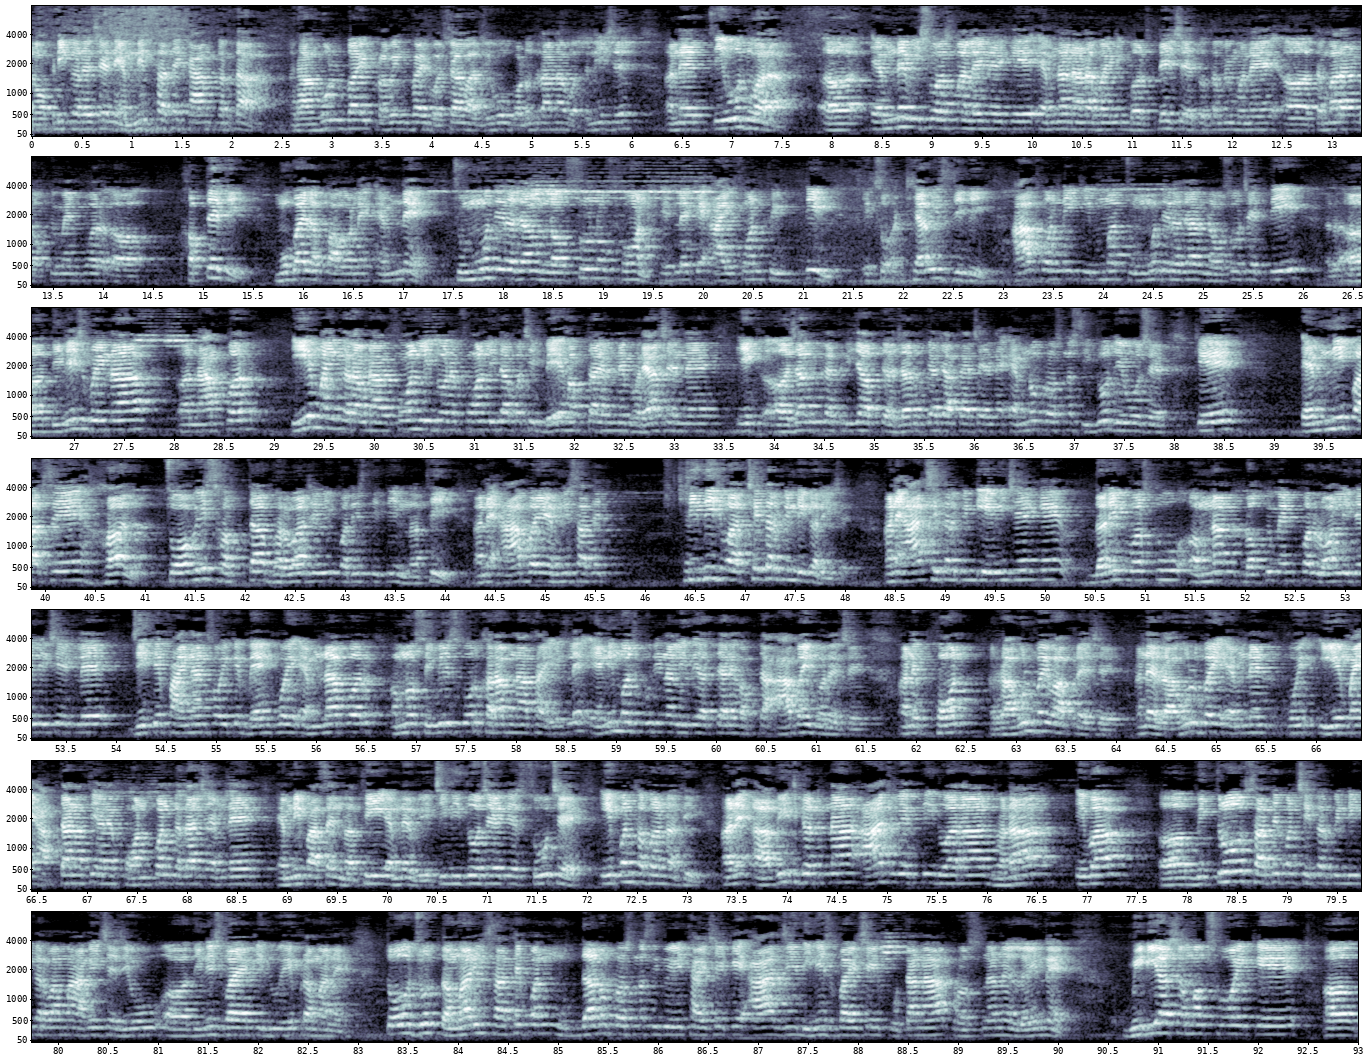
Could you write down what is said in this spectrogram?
નોકરી કરે છે અને એમની સાથે કામ કરતા રાહુલભાઈ, પ્રવીણભાઈ વસાવા જેઓ વડોદરાના વતની છે અને તેઓ દ્વારા એમને વિશ્વાસમાં લઈને કે એમના નાના ભાઈની બર્થડે છે, તો તમે મને તમારા ડોક્યુમેન્ટ પર હપ્તેથી મોબાઈલ અપાવો અને એમને ચુમ્મોતેર હજાર નવસોનો ફોન એટલે કે આઈફોન ફિફ્ટીન, એકસો અઠ્યાવીસ જીબી આ ફોનની કિંમત ચુમ્મોતેર હજાર નવસો છે. તે દિનેશભાઈના નામ પર ઈએમઆઈ કરાવડાવે ફોન લીધો અને ફોન લીધા પછી બે હપ્તા એમને ભર્યા છે અને એક હજાર રૂપિયા, ત્રીજા હપ્તે હજાર રૂપિયા જ આપ્યા છે. અને એમનો પ્રશ્ન સીધો જ એવો છે કે એમની પાસે હાલ ચોવીસ હપ્તા ભરવા જેવી પરિસ્થિતિ નથી અને આ ભાઈ એમની સાથે સીધી જ વાત છેતરપિંડી કરી છે. અને આ છેતરપિંડી એવી છે કે દરેક વસ્તુ હમણાં ડોક્યુમેન્ટ પર લોન લીધેલી છે એટલે જે તે ફાઇનાન્સ હોય કે બેંક હોય, એમના પર હમનો સિવિલ સ્કોર ખરાબ ના થાય એટલે એની મજબૂરીના લીધે અત્યારે હપ્તા આ ભાઈ ભરે છે અને ફોન રાહુલભાઈ વાપરે છે. અને રાહુલભાઈ એમને કોઈ ઈએમઆઈ આપતા નથી અને ફોન પણ કદાચ એમને એમની પાસે નથી, એમને વેચી દીધો છે કે શું છે એ પણ ખબર નથી. અને આવી જ ઘટના આ જ વ્યક્તિ દ્વારા ઘણા એવા મિત્રો સાથે પણ છેતરપિંડી કરવામાં આવી છે જેવું દિનેશભાઈએ કીધું એ પ્રમાણે. તો જો તમારી સાથે પણ મુદ્દાનો પ્રશ્ન સીધો એ થાય છે કે આ જે દિનેશભાઈ છે પોતાના પ્રશ્નને લઈને મીડિયા સમક્ષ હોય કે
